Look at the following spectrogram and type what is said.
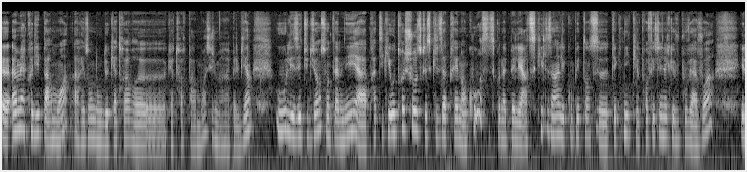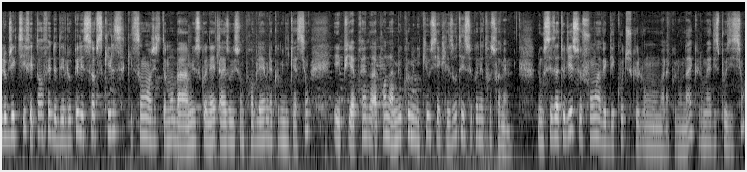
Euh, un mercredi par mois, à raison donc de 4 heures, euh, 4 heures par mois si je me rappelle bien, où les étudiants sont amenés à pratiquer autre chose que ce qu'ils apprennent en cours. C'est ce qu'on appelle les hard skills, hein, les compétences euh, techniques professionnelles que vous pouvez avoir. Et l'objectif étant en fait de développer les soft skills qui sont justement bah, mieux se connaître, la résolution de problèmes, la communication et puis apprendre, apprendre à mieux communiquer aussi avec les autres et se connaître soi-même. Donc ces ateliers se font avec des coachs que l'on que l'on a, que l'on met à disposition.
